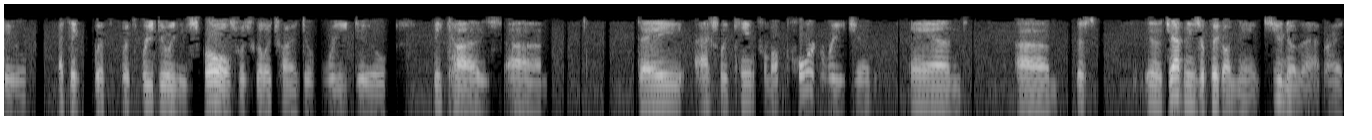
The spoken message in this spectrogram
to, I think, with with redoing these scrolls, was really trying to redo because um, they actually came from a port region, and um, there's you know, the Japanese are big on names. You know that, right?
